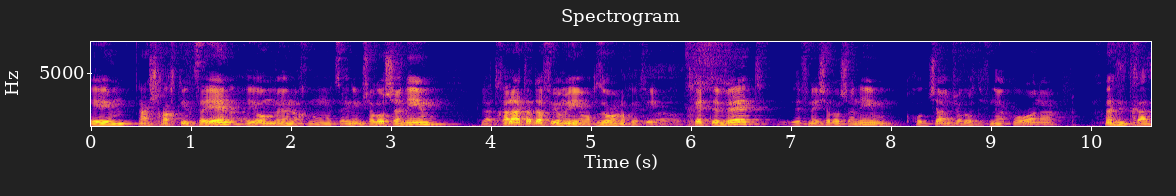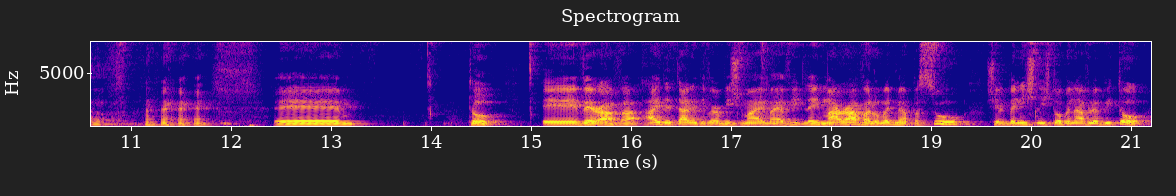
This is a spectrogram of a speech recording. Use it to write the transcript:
אמ, אה, שכחתי לציין, היום אנחנו מציינים שלוש שנים להתחלת הדף יומי, המחזור הנוכחי. ח' טבת, לפני שלוש שנים, חודשיים שלוש לפני הקורונה, אז התחלנו. אמ, טוב, אה, ורבא, היידה תני דבר רבי ישמעאל מה יביד לי, מה רבא לומד מהפסוק של בין איש לאשתו בין אב לביתו,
